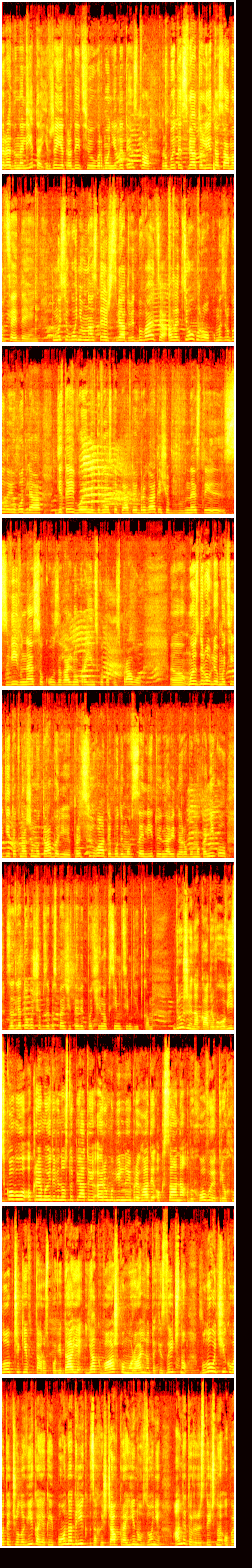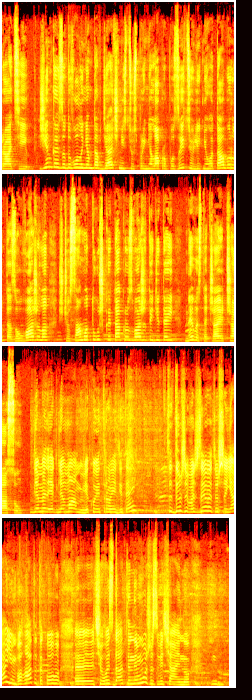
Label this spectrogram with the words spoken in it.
середина літа, і вже є традицією гармонії дитинства робити свято літа саме в цей день. Тому сьогодні у нас теж свято відбувається, але цього року ми зробили його для дітей воїнів 95-ї бригади, щоб внести свій внесок у загальну українську таку справу. Е, Ми оздоровлюємо цих діток в нашому таборі. Працювати будемо все літо і навіть не робимо канікул для того, щоб забезпечити відпочинок всім цим діткам. Дружина кадрового військового окремої 95-ї аеромобільної бригади Оксана виховує трьох хлопчиків та розповідає, як важко морально та фізично було очікувати чоловіка, який понад рік захищав країну в зоні антитерористичної операції. Жінка із задоволенням та вдячністю сприйняла пропозицію літнього табору та зауважила, що самотужки так розважити дітей не вистачає часу. Для мене, як для мами, в якої троє дітей, це дуже важливо, тому що я їм багато такого е, чогось дати не можу, звичайно.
